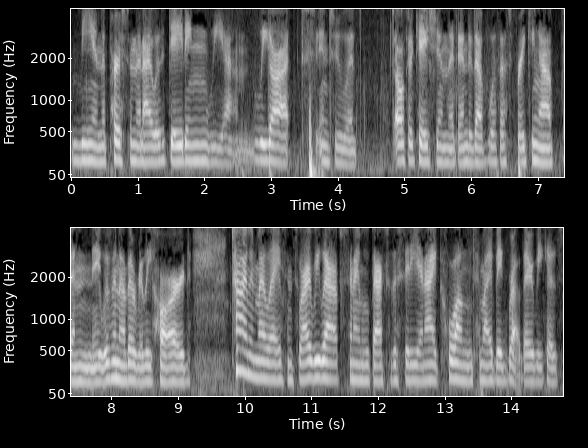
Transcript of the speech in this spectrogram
me and the person that I was dating, we um, we got into an altercation that ended up with us breaking up, and it was another really hard time in my life. And so I relapsed, and I moved back to the city, and I clung to my big brother because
